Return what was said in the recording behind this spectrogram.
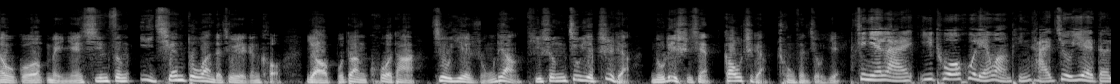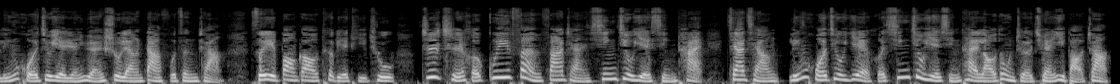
那我国每年新增一千多万的就业人口，要不断扩大就业容量，提升就业质量，努力实现高质量充分就业。近年来，依托互联网平台就业的灵活就业人员数量大幅增长，所以报告特别提出支持和规范发展新就业形态，加强灵活就业和新就业形态劳动者权益保障，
